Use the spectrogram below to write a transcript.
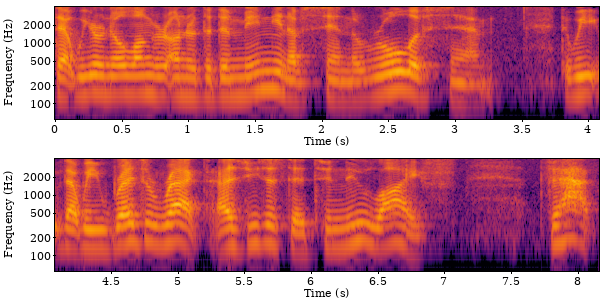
that we are no longer under the dominion of sin, the rule of sin, that we that we resurrect as Jesus did to new life. That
